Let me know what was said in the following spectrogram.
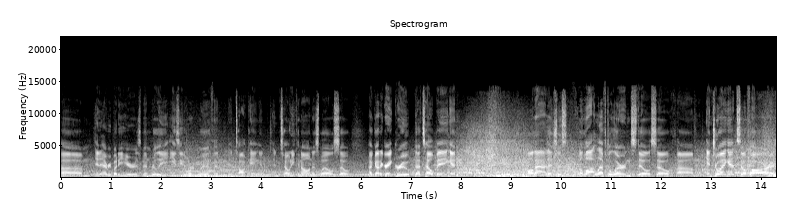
um, and everybody here has been really easy to work with and, and talking and, and Tony Kanaan as well. So I've got a great group that's helping and all that. There's just a lot left to learn still. So um, enjoying it so far and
